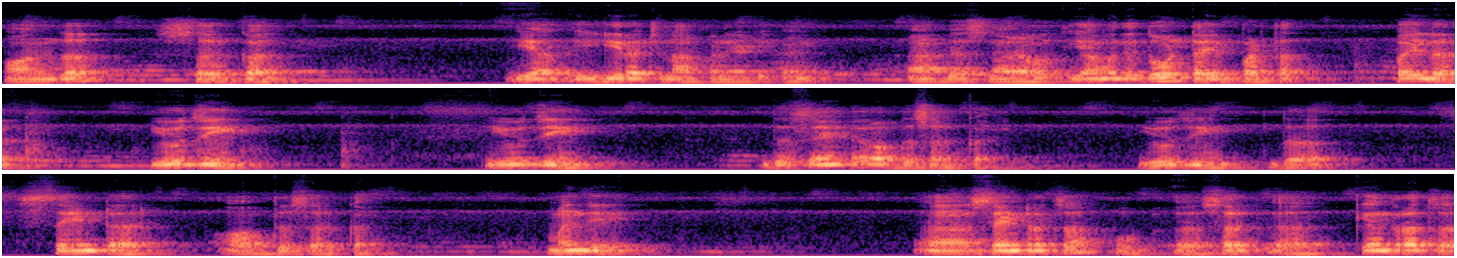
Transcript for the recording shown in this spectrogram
ऑन द सर्कल या ही रचना आपण या ठिकाणी अभ्यासणार आहोत. यामध्ये दोन टाईप पडतात. पहिलं using using the centre of the circle using the centre of the circle म्हणजे सेंटरचा उप सर केंद्राचा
